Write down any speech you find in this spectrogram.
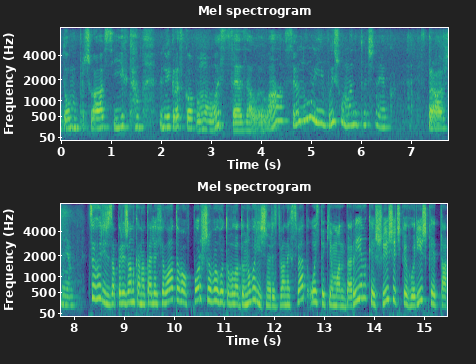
вдома пройшла всіх там під мікроскопом. Ось це залила, все. Ну вийшло в мене точно як справжнє. Цьогоріч запоріжанка Наталя Філатова вперше виготовила до новорічно-різдвяних свят ось такі мандаринки, шишечки, горішки та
